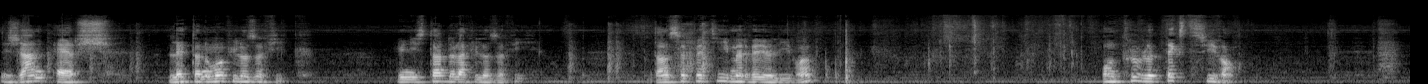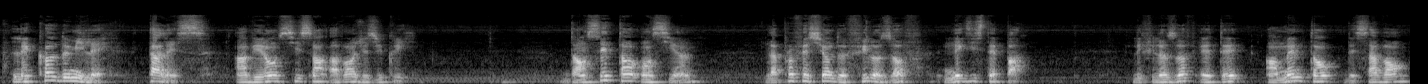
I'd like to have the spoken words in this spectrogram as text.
Jeanne Hersch, L'étonnement philosophique, une histoire de la philosophie. Dans ce petit merveilleux livre, on trouve le texte suivant. L'école de Milet, Thalès, environ 600 avant Jésus-Christ. Dans ces temps anciens, la profession de philosophe n'existait pas. Les philosophes étaient en même temps des savants,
